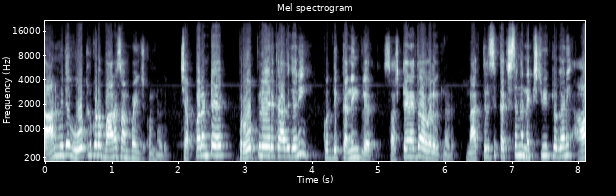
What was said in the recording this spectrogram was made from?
దాని మీద ఓట్లు కూడా బాగానే సంపాదించుకున్నాడు చెప్పాలంటే ప్రో ప్లేయర్ కాదు కానీ కొద్ది కన్నింగ్ ప్లేయర్ సస్టైన్ అయితే అవ్వగలుగుతున్నాడు. నాకు తెలిసి ఖచ్చితంగా నెక్స్ట్ వీక్లో కానీ ఆ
